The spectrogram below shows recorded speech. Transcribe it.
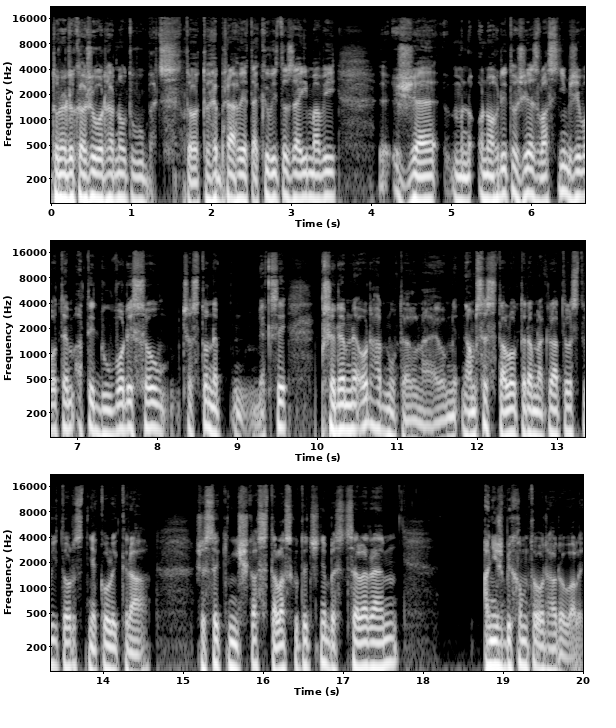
To nedokážu odhadnout vůbec. To, to je právě takový to zajímavý, že mnohdy to žije s vlastním životem a ty důvody jsou často ne, jaksi předem neodhadnutelné. Jo. Nám se stalo teda v nakladatelství Torst několikrát, že se knížka stala skutečně bestsellerem aniž bychom to odhadovali.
